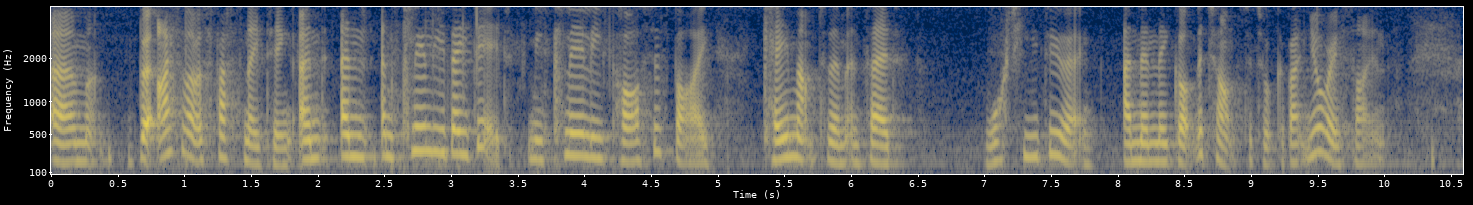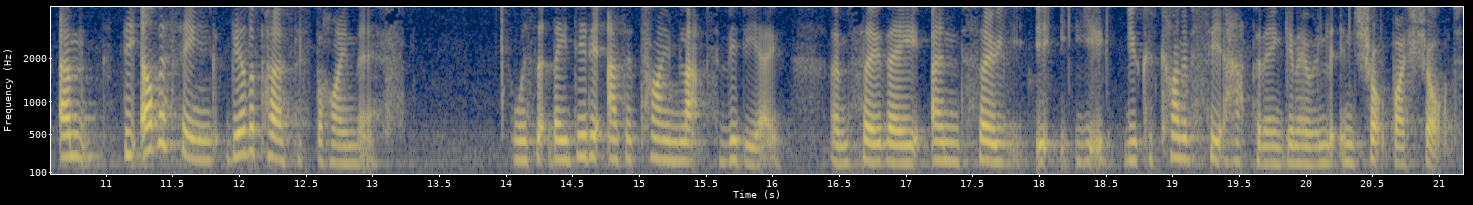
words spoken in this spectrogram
Um, but I thought that was fascinating, and, and, and clearly they did. I mean, clearly passers by came up to them and said, What are you doing? And then they got the chance to talk about neuroscience. Um, the other thing, the other purpose behind this was that they did it as a time lapse video. Um, so they, and so it, you, you could kind of see it happening, you know, in, in shot by shot.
